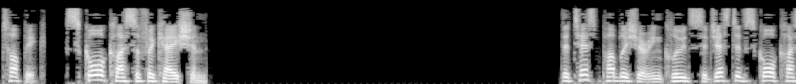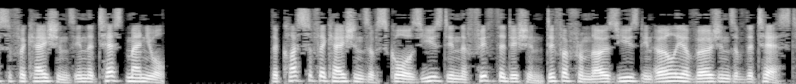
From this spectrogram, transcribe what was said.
Topic: Score classification. The test publisher includes suggested score classifications in the test manual, the classifications of scores used in the fifth edition differ from those used in earlier versions of the test.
